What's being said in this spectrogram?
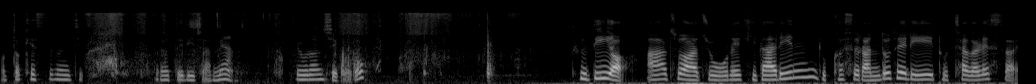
어떻게 쓰는지 보여드리자면 이런 식으로 드디어 아주 아주 오래 기다린 루카스 란도셀이 도착을 했어요.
